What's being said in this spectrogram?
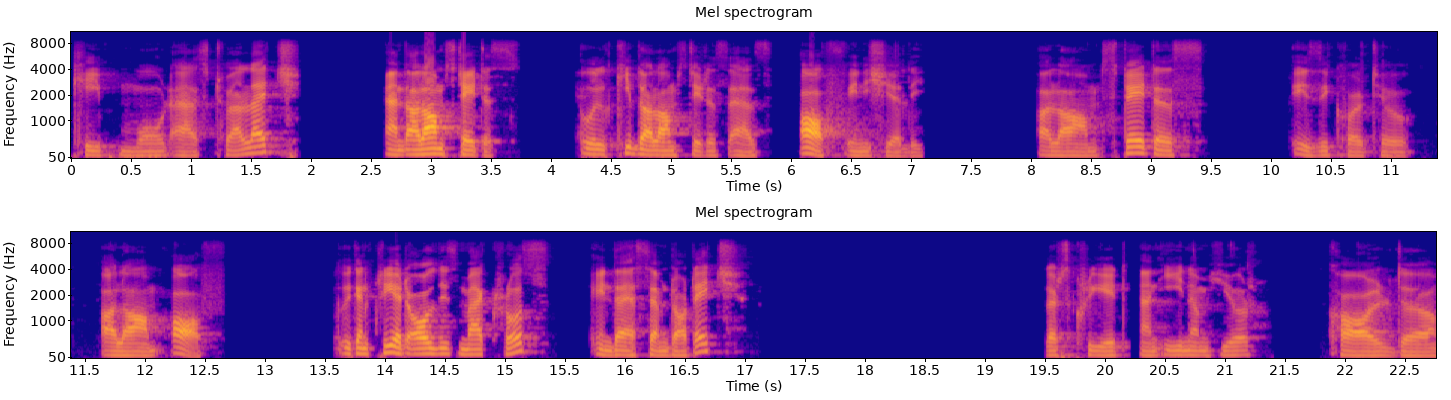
keep mode as 12h and the alarm status we'll keep the alarm status as off initially. Alarm status is equal to alarm off. We can create all these macros in the sm.h. Let's create an enum here called uh,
